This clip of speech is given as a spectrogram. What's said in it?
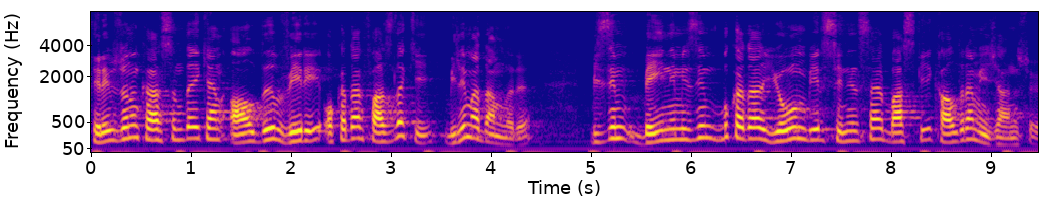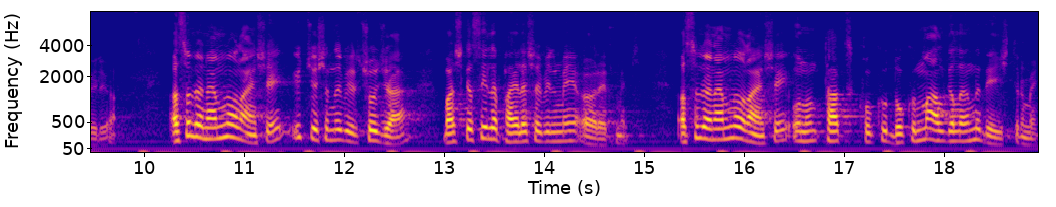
televizyonun karşısındayken aldığı veri o kadar fazla ki bilim adamları bizim beynimizin bu kadar yoğun bir sinirsel baskıyı kaldıramayacağını söylüyor. Asıl önemli olan şey 3 yaşında bir çocuğa başkasıyla paylaşabilmeyi öğretmek. Asıl önemli olan şey onun tat, koku, dokunma algılarını değiştirmek.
